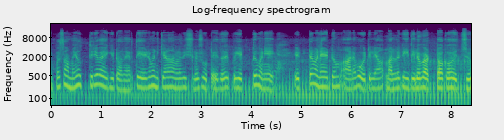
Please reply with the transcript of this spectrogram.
ഇപ്പോൾ സമയം ഒത്തിരി വൈകിട്ടോ. നേരത്തെ ഏഴ് മണിക്കാണ് നമ്മൾ വിഷുവിൽ ഷൂട്ട് ചെയ്തത്. ഇപ്പോൾ എട്ട് മണിയായി. എട്ട് മണിയായിട്ടും ആന പോയിട്ടില്ല. നല്ല രീതിയിൽ വട്ടമൊക്കെ വെച്ചു.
